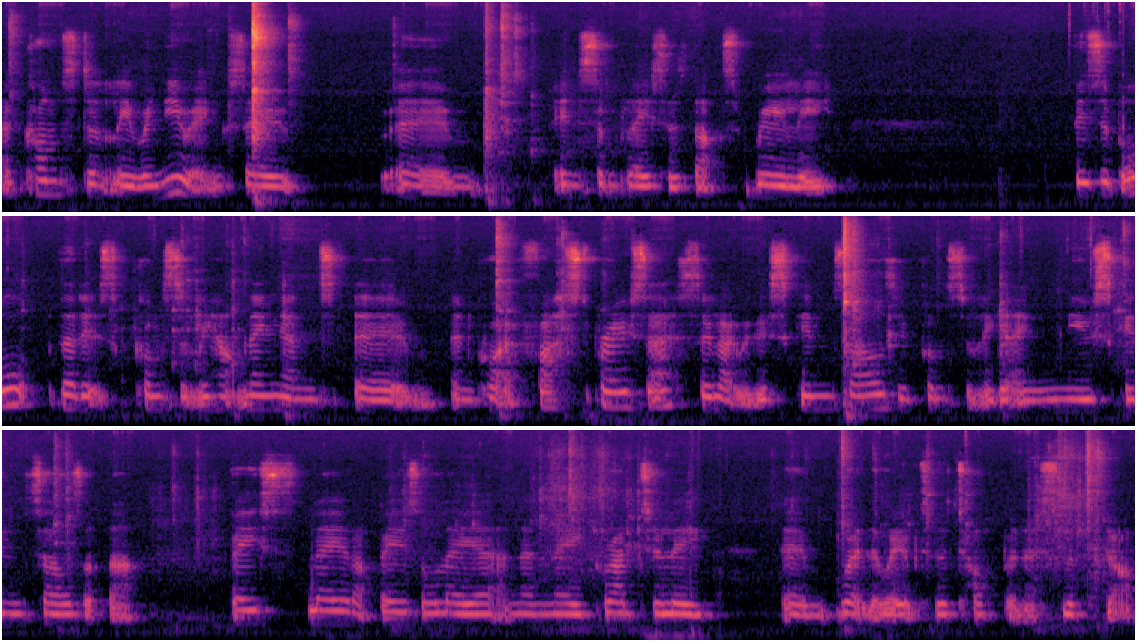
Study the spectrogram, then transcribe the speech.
are constantly renewing. So, um, in some places, that's really visible that it's constantly happening and um, and quite a fast process. So, like with your skin cells, you're constantly getting new skin cells at that base layer, that basal layer, and then they gradually um, work their way up to the top and are sloughed off.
